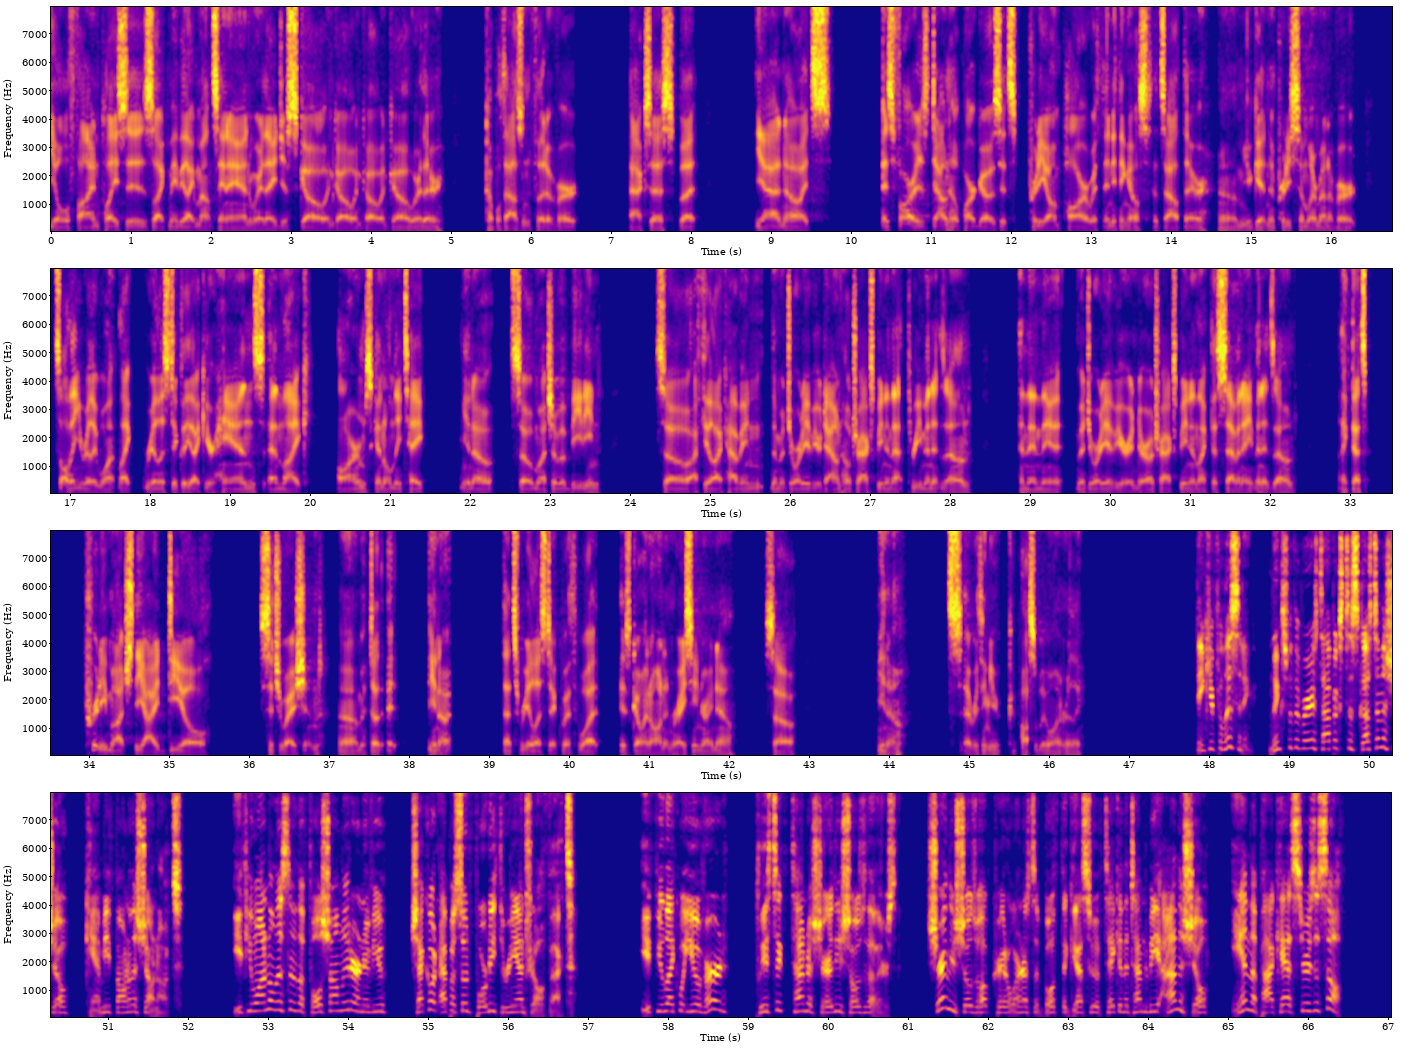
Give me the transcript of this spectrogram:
you'll find places like maybe like Mont-Sainte-Anne where they just go and go and go and go where they're a couple thousand foot of vert access. But yeah, no, it's as far as downhill park goes, it's pretty on par with anything else that's out there. Um, you're getting a pretty similar amount of vert. It's all that you really want. Like realistically, like your hands and like arms can only take, you know, so much of a beating. So I feel like having the majority of your downhill tracks being in that three minute zone and then the majority of your enduro tracks being in like the seven, eight minute zone, like that's pretty much the ideal situation. Um, it does, it, you know, that's realistic with what is going on in racing right now. So, you know, it's everything you could possibly want, really. Thank you for listening. Links for the various topics discussed on the show can be found in the show notes. If you want to listen to the full Sean Leader interview, check out episode 43 on Trail Effect. If you like what you have heard, please take the time to share these shows with others. Sharing these shows will help create awareness of both the guests who have taken the time to be on the show and the podcast series itself.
